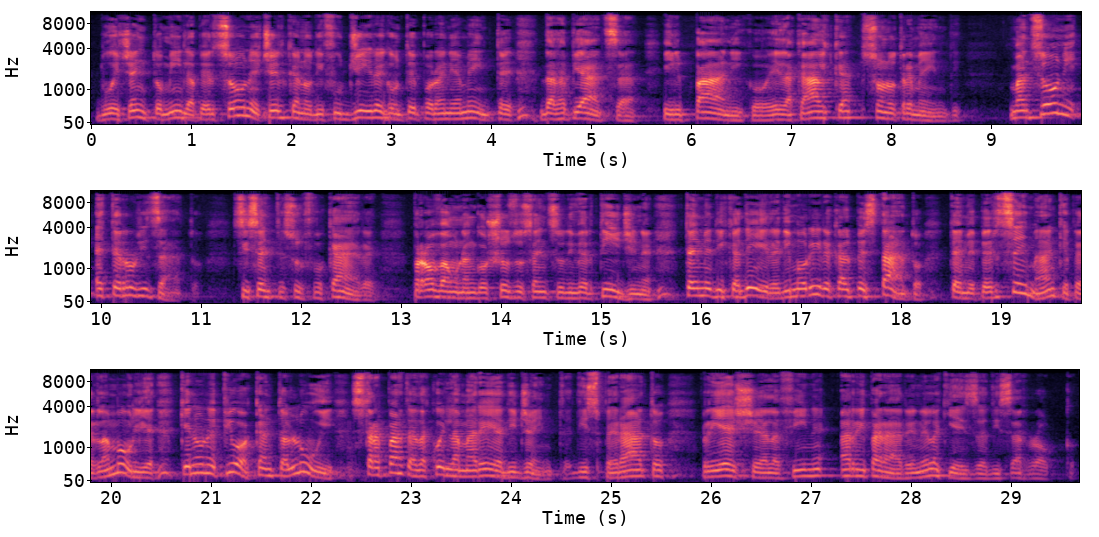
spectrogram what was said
Duecentomila persone cercano di fuggire contemporaneamente dalla piazza. Il panico e la calca sono tremendi. Manzoni è terrorizzato, si sente soffocare, prova un angoscioso senso di vertigine, teme di cadere, di morire calpestato, teme per sé ma anche per la moglie, che non è più accanto a lui, strappata da quella marea di gente. Disperato, riesce alla fine a riparare nella chiesa di San Rocco.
